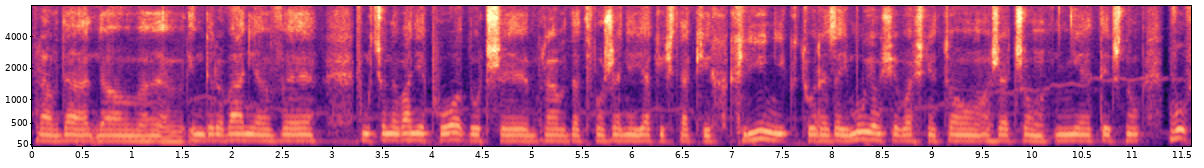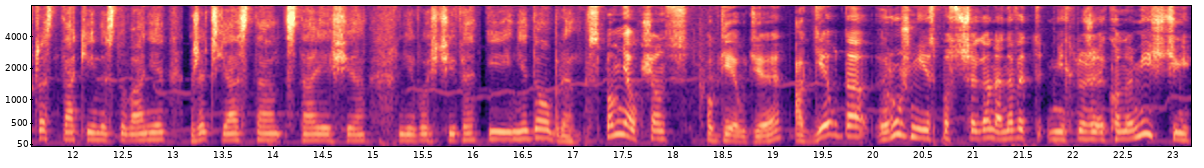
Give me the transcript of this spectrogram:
prawda, do ingerowania w funkcjonowanie płodu, czy prawda, tworzenie jakichś takich klinik, które zajmują się właśnie tą rzeczą nieetyczną, wówczas takie inwestowanie, rzecz jasna, staje się niewłaściwe i niedobre. Wspomniał ksiądz o giełdzie, a giełda różnie jest postrzegana. Nawet niektórzy ekonomiści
